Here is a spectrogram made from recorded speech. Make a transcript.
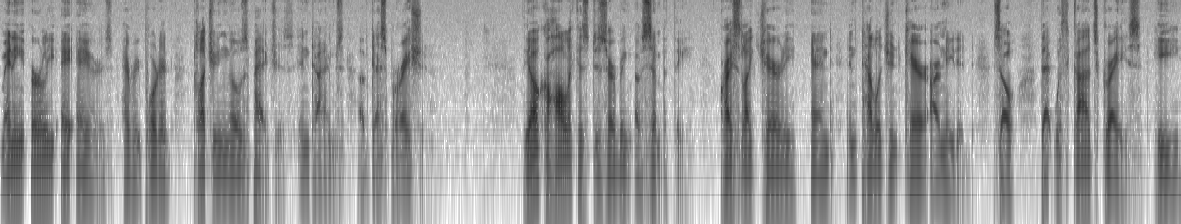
Many early AAers have reported clutching those badges in times of desperation. The alcoholic is deserving of sympathy. Christ-like charity and intelligent care are needed, so that with God's grace, he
